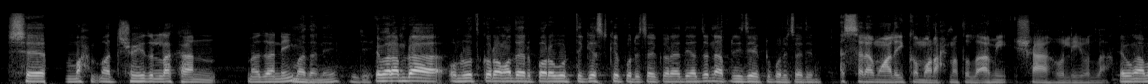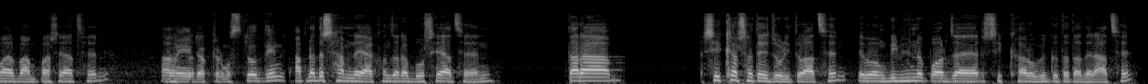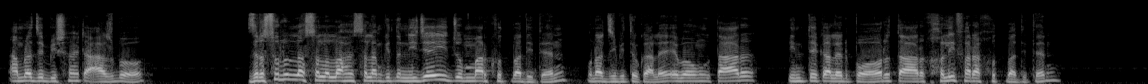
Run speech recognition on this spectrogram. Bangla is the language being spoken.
শেখ মোহাম্মদ শহীদুল্লাহ খান মাদানী। মাদানি। এবার আমরা অনুরোধ করো আমাদের পরবর্তী গেস্টকে পরিচয় করে দেওয়ার জন্য। আপনি নিজে একটু পরিচয় দিন। আসসালামু আলাইকুম রহমতুল্লাহ। আমি শাহ হলিউল্লাহ এবং আমার বাম পাশে আছেন আমি ডক্টর মুসলিউদ্দিন আপনাদের সামনে এখন যারা বসে আছেন তারা শিক্ষার সাথে জড়িত আছেন এবং বিভিন্ন পর্যায়ের শিক্ষার অভিজ্ঞতা তাদের আছে। আমরা যে বিষয়টা আসব, যে রসুল্লাহ সাল্লাম কিন্তু নিজেই জুম্মার খুতবা দিতেন ওনার জীবিতকালে এবং তার ইন্তেকালের পর তার খলিফারা খুতবা দিতেন।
